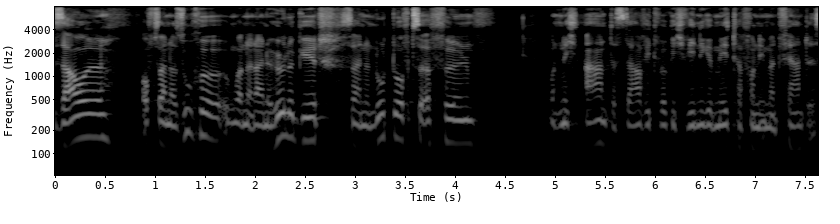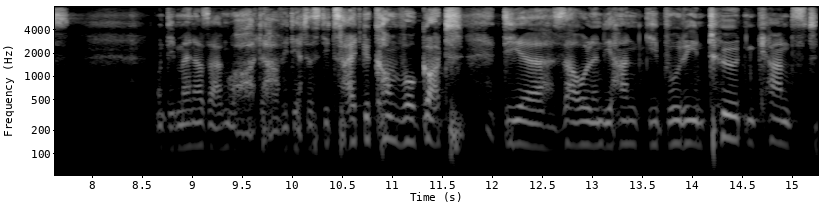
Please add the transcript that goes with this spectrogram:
Saul auf seiner Suche irgendwann in eine Höhle geht, seine Notdurft zu erfüllen und nicht ahnt, dass David wirklich wenige Meter von ihm entfernt ist. Und die Männer sagen, oh David, jetzt ist die Zeit gekommen, wo Gott dir Saul in die Hand gibt, wo du ihn töten kannst.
